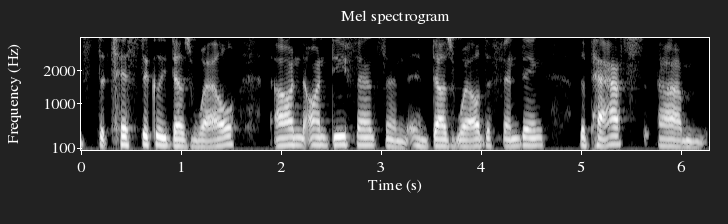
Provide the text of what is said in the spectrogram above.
statistically does well on, on defense and, and does well defending the pass, um,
